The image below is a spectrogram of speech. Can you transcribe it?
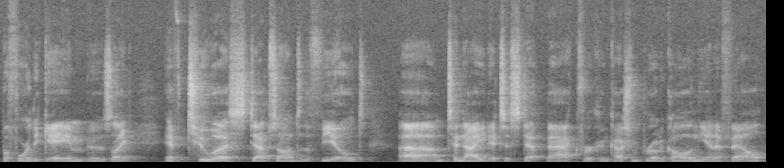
before the game. It was like if Tua steps onto the field um, tonight, it's a step back for concussion protocol in the NFL.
